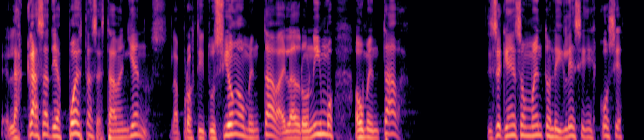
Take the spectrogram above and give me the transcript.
Las casas de apuestas estaban llenos. La prostitución aumentaba, el ladronismo aumentaba. Dice que en esos momentos la iglesia en Escocia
